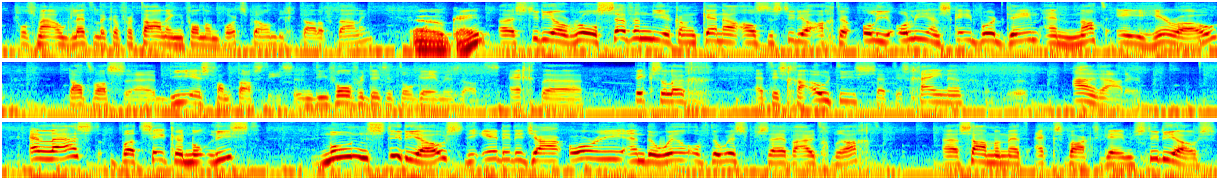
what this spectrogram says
Volgens mij ook letterlijk een vertaling van een bordspel, een digitale vertaling. Oké. Eh, studio Roll 7, die je kan kennen als de studio achter Olly Olly, een skateboard game, en Not a Hero. Dat was, eh, die is fantastisch. Een Devolver Digital game is dat. Het is echt eh, pixelig, het is chaotisch, het is geinig. Aanrader. En last, but zeker not least, Moon Studios, die eerder dit jaar Ori en The Will of the Wisps hebben uitgebracht. eh, samen met Xbox Game Studios.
